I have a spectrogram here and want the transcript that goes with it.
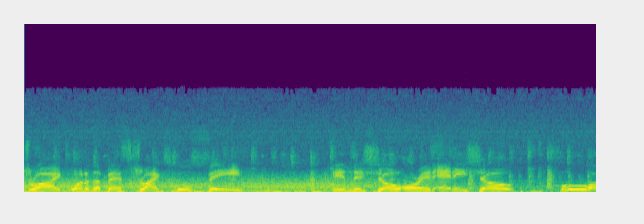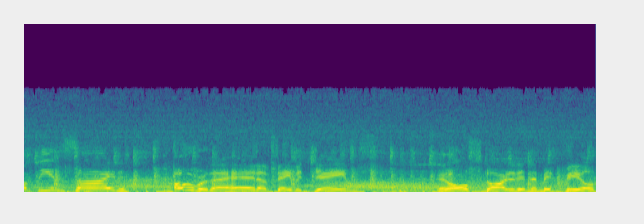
strike. One of the best strikes we'll see in this show or in any show. Ooh, off the inside, over the head of David James. It all started in the midfield,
